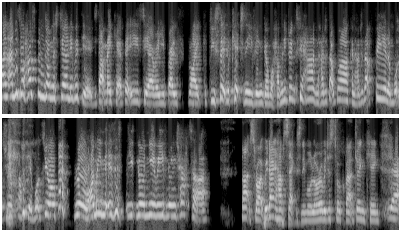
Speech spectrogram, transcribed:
and is your husband on this journey with you? Does that make it a bit easier? Are you both like, do you sit in the kitchen evening and go, oh, well, how many drinks have you had? And how did that work? And how did that feel? And what's your strategy? what's your rule? I mean, is this your new evening chatter? That's right. We don't have sex anymore, Laura. We just talk about drinking. Yeah.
